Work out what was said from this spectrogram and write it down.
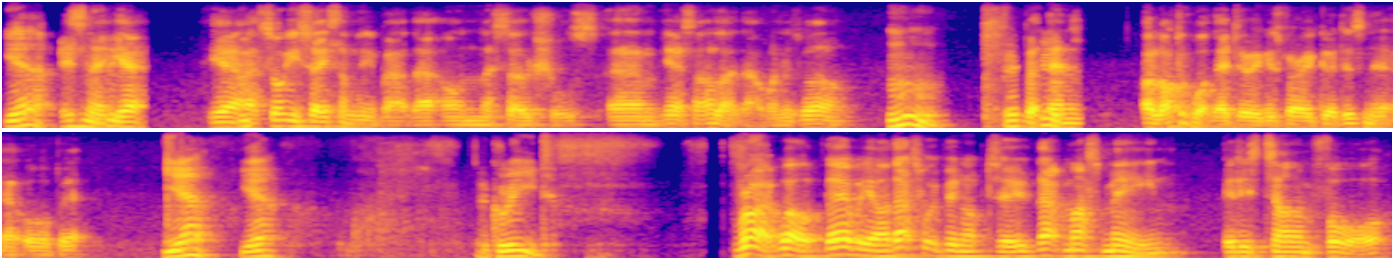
Yeah. Isn't it? Yeah. Yeah, I saw you say something about that on the socials. Um, yes, I like that one as well. Mm. But good. then a lot of what they're doing is very good, isn't it, at Orbit? yeah, yeah. Agreed. Right, well, there we are. That's what we've been up to. That must mean it is time for.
